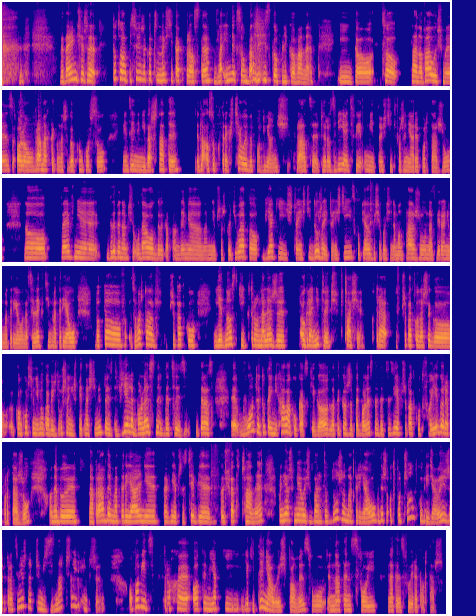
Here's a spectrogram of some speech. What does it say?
wydaje mi się, że to, co opisujesz jako czynności tak proste, dla innych są bardziej skomplikowane. I to, co planowałyśmy z Olą w ramach tego naszego konkursu, między innymi warsztaty dla osób, które chciałyby podjąć pracę czy rozwijać swoje umiejętności tworzenia reportażu, no pewnie gdyby nam się udało, gdyby ta pandemia nam nie przeszkodziła, to w jakiejś części, dużej części skupiałyby się właśnie na montażu, na zbieraniu materiału, na selekcji materiału, bo to zwłaszcza w przypadku jednostki, którą należy ograniczyć w czasie, która w przypadku naszego konkursu nie mogła być dłuższa niż 15 minut, to jest wiele bolesnych decyzji. I teraz e, włączę tutaj Michała Kukawskiego, dlatego że te bolesne decyzje w przypadku Twojego reportażu, one były naprawdę materialnie pewnie przez Ciebie doświadczane, ponieważ miałeś bardzo dużo materiału, gdyż od początku wiedziałeś, że pracujesz nad czymś znacznie większym. Opowiedz trochę o tym, jaki, jaki Ty miałeś pomysł na ten swój, na ten swój reportaż.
